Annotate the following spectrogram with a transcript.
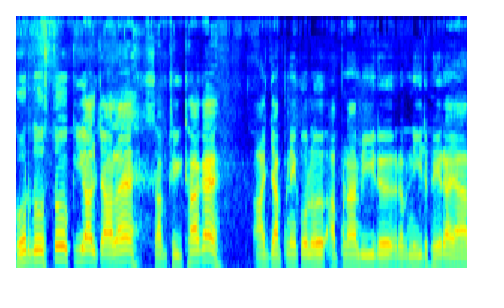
ਹੋਰ ਦੋਸਤੋ, ਕੀ ਹਾਲ ਚਾਲ ਹੈ? ਸਭ ਠੀਕ ਠਾਕ ਹੈ? ਅੱਜ ਆਪਣੇ ਕੋਲ ਆਪਣਾ ਵੀਰ ਰਵਨੀਤ ਫੇਰ ਆਇਆ।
